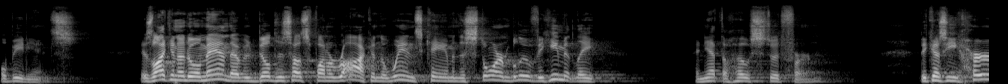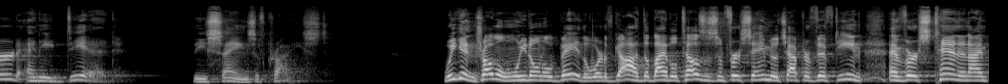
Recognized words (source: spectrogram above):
Obedience is likened unto a man that would build his house upon a rock, and the winds came, and the storm blew vehemently, and yet the host stood firm. Because he heard and he did these sayings of Christ. We get in trouble when we don't obey the word of God. The Bible tells us in 1 Samuel chapter 15 and verse 10, and I'm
